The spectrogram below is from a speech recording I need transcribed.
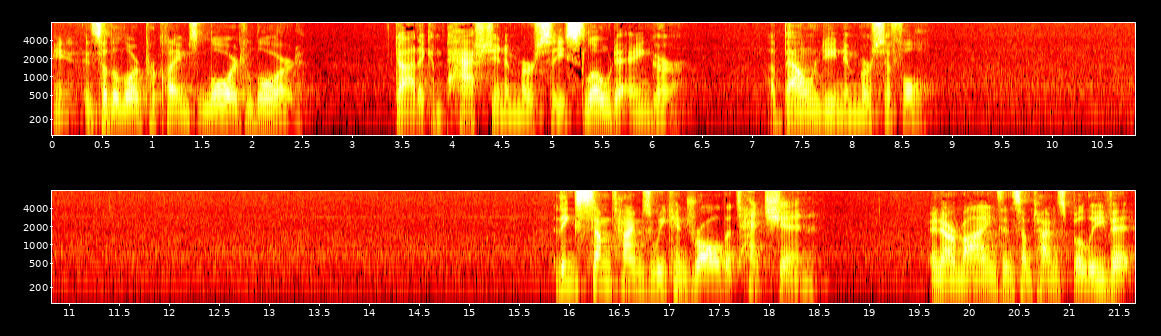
And so the Lord proclaims, Lord, Lord, God of compassion and mercy, slow to anger, abounding and merciful. I think sometimes we can draw the tension in our minds and sometimes believe it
